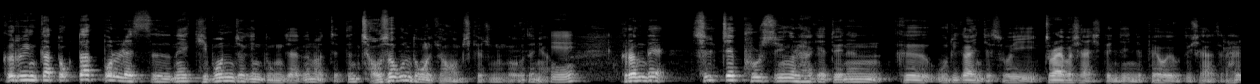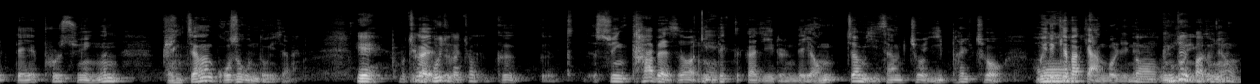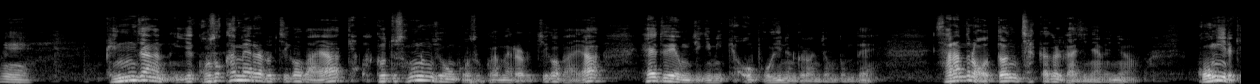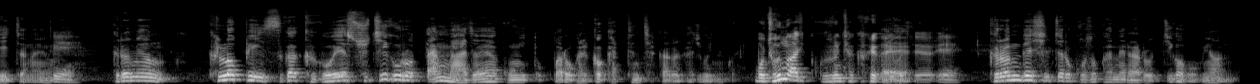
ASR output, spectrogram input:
그러니까 똑딱볼 레슨의 기본적인 동작은 어쨌든 저속 운동을 경험시켜 주는 거거든요. 예. 그런데 실제 풀스윙을 하게 되는 그 우리가 이제 소위 드라이버 샷이든지 이제 페어웨이 우드 샷을 할 때의 풀스윙은 굉장한 고속 운동이잖아요. 예. 뭐 제가 그러니까 보이지도 않죠. 그, 그 스윙 탑에서 예. 임팩트까지 이르는데 0.23초, 28초 뭐 이렇게밖에 안 걸리는 어, 굉장히. 빠르죠. 예. 굉장한 이게 고속 카메라로 찍어봐야 그것도 성능 좋은 고속 카메라로 찍어봐야 헤드의 움직임이 겨우 보이는 그런 정도인데 사람들은 어떤 착각을 가지냐면요 공이 이렇게 있잖아요 예. 그러면 클럽 페이스가 그거에 수직으로 딱 맞아야 공이 똑바로 갈 것 같은 착각을 가지고 있는 거예요 뭐 저는 아직 그런 착각을 가지고 예. 있어요. 예. 그런데 실제로 고속 카메라로 찍어 보면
